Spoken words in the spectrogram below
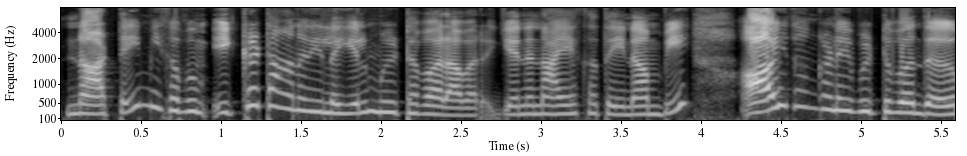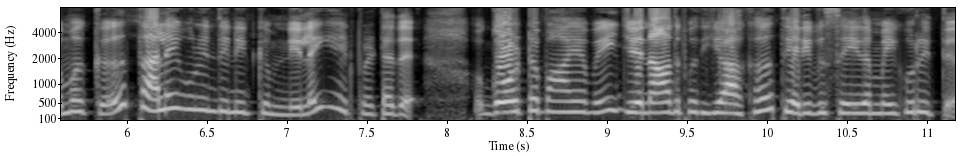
நாட்டை மிகவும் இக்கட்டான நிலையில் மீட்டவர் அவர் ஜனநாயகத்தை நம்பி ஆயுதங்களை விட்டு வந்த எமக்கு தலை உறிந்து நிற்கும் நிலை ஏற்பட்டது. கோட்டபாயவை ஜனாதிபதியாக தெரிவு செய்தமை குறித்து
